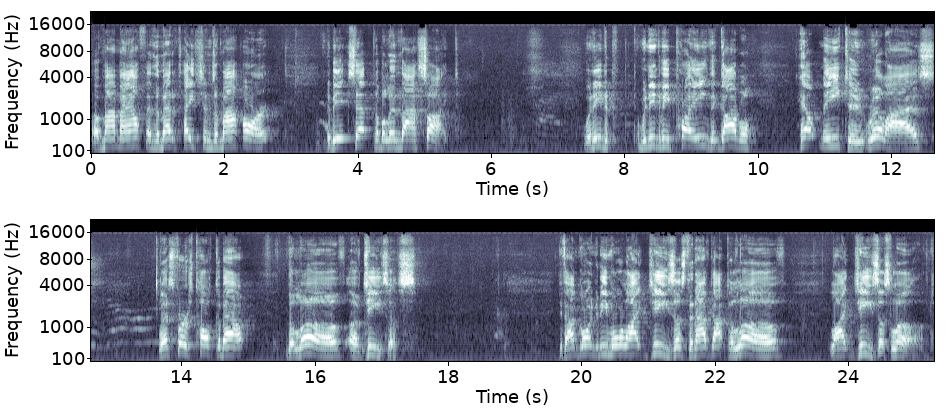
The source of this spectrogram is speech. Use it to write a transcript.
of my mouth and the meditations of my heart to be acceptable in thy sight. We need to we need to be praying that God will help me to realize let's first talk about the love of Jesus. If I'm going to be more like Jesus, then I've got to love like Jesus loved.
